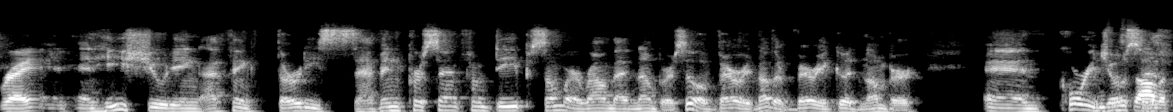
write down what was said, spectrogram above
Right. And, and he's shooting, I think, 37% from deep, somewhere around that number. Still a very, another very good number. And Cory he's Joseph.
